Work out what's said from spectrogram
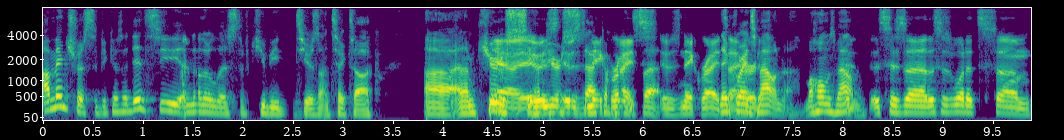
I'm interested because I did see another list of QB tiers on TikTok. Uh, and I'm curious Yeah, to see it was, it was stack Nick Wright. that. It was Nick Wright. Nick I Wright's heard it. Mountain, Mahomes Mountain. This is uh this is what it's um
